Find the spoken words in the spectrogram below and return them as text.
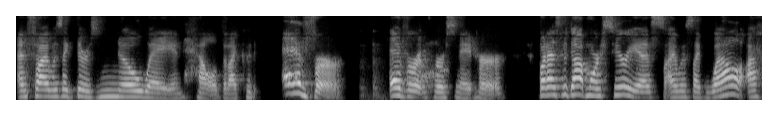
And so I was like, there's no way in hell that I could ever, ever impersonate her. But as we got more serious, I was like, well, I,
